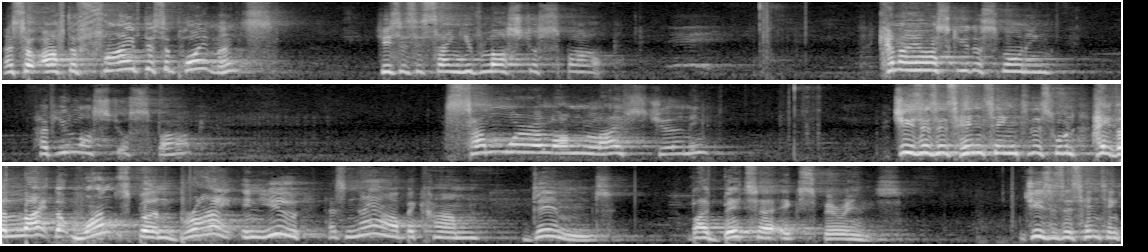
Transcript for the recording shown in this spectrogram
And so, after five disappointments, Jesus is saying, You've lost your spark. Can I ask you this morning, have you lost your spark? Somewhere along life's journey? Jesus is hinting to this woman hey, the light that once burned bright in you has now become dimmed by bitter experience. Jesus is hinting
